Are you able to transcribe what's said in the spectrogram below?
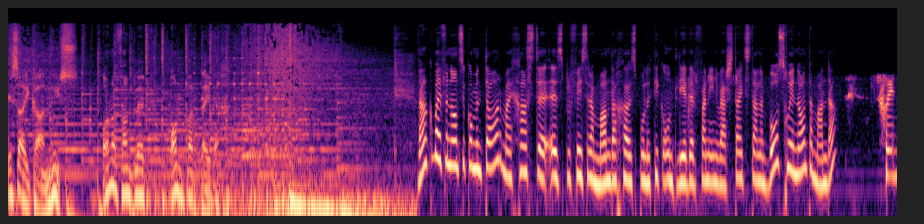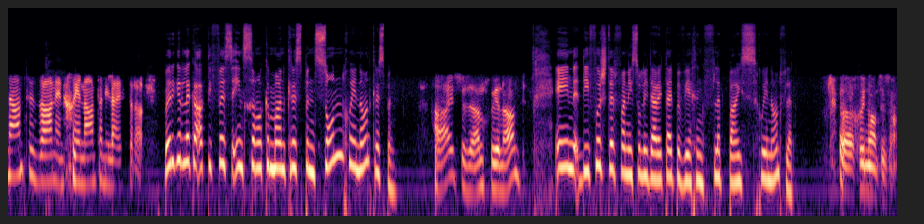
SAK nuus. Onafhanklik, onpartydig. Welkom by Finansie Kommentaar. My gaste is professor Amanda Gous, politieke ontleder van Universiteit Stellenbosch. Goeienaand Amanda. Goeienaand Susan en goeienaand aan die luisteraars. Burgerlike aktivis en sakeman Crispin Son. Goeienaand Crispin. Hi Susan, goeienaand. En die voorsteur van die Solidariteit Beweging Flip Buys. Goeienaand Flip. Uh, goeienaand Susan.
